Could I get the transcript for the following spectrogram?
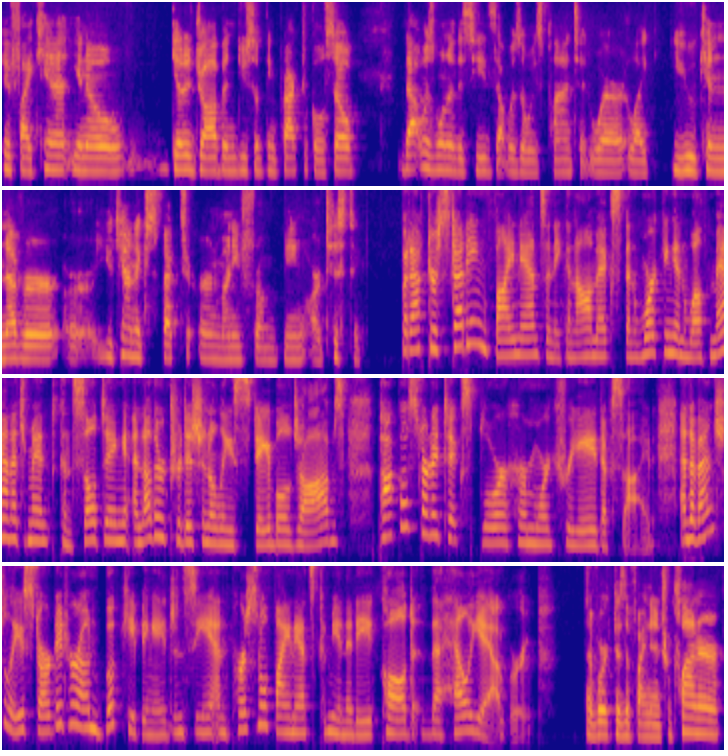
if I can't, you know, get a job and do something practical. So that was one of the seeds that was always planted where like you can never or you can't expect to earn money from being artistic. But after studying finance and economics, then working in wealth management, consulting, and other traditionally stable jobs, Paco started to explore her more creative side and eventually started her own bookkeeping agency and personal finance community called the Hell Yeah Group. I've worked as a financial planner,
